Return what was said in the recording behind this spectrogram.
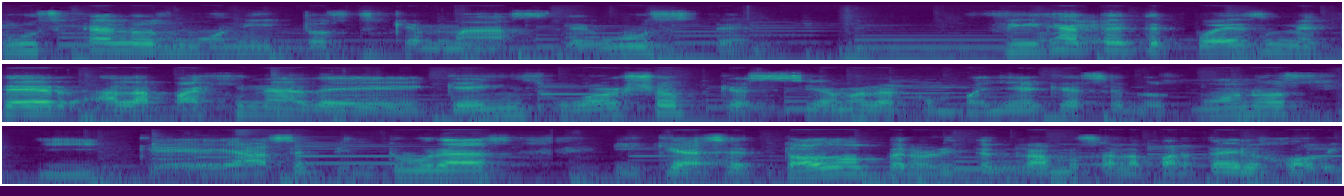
busca los monitos que más te gusten. Fíjate, te puedes meter a la página de Games Workshop, que se llama la compañía que hace los monos y que hace pinturas y que hace todo, pero ahorita entramos a la parte del hobby.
